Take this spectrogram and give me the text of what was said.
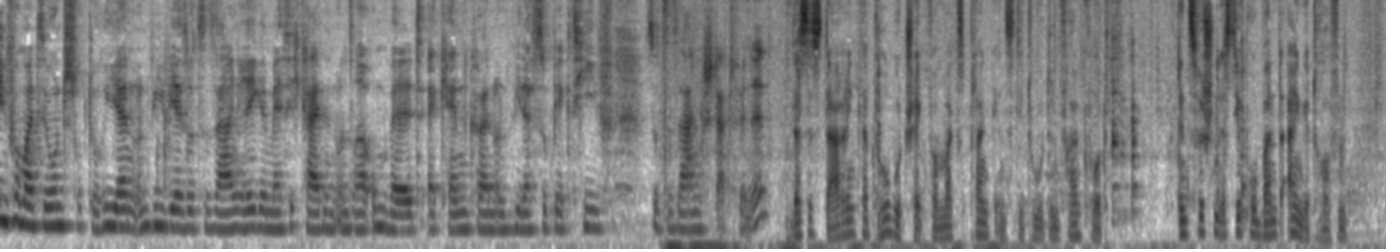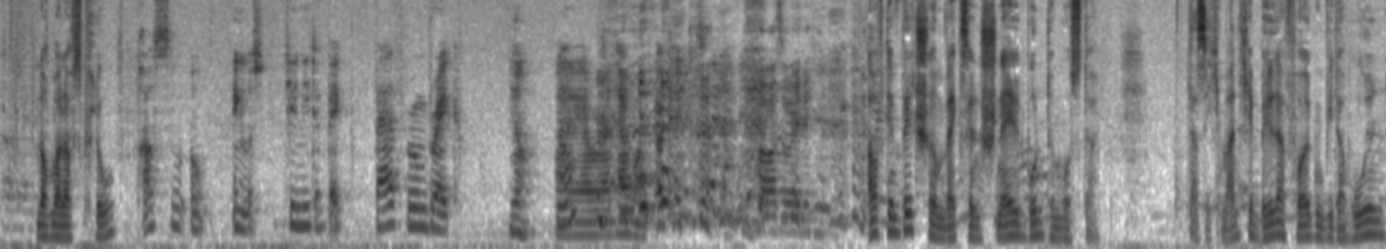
Informationen strukturieren und wie wir sozusagen Regelmäßigkeiten in unserer Umwelt erkennen können und wie das subjektiv sozusagen stattfindet. Das ist Darinka Tobucek vom Max-Planck-Institut in Frankfurt. Inzwischen ist ihr Proband eingetroffen. Nochmal aufs Klo? Brauchst du. Oh, Englisch. Do you need a big bathroom break? No. Auf dem Bildschirm wechseln schnell bunte Muster. Dass sich manche Bilderfolgen wiederholen,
